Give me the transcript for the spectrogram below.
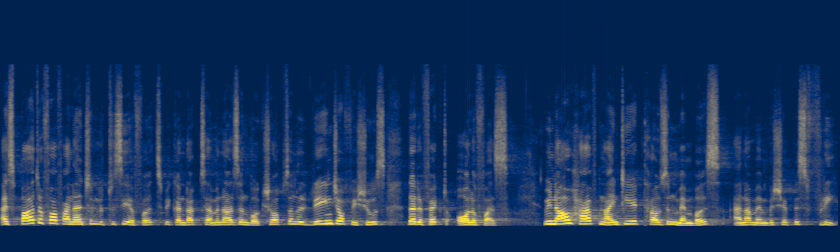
As part of our financial literacy efforts, we conduct seminars and workshops on a range of issues that affect all of us. We now have 98,000 members, and our membership is free.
